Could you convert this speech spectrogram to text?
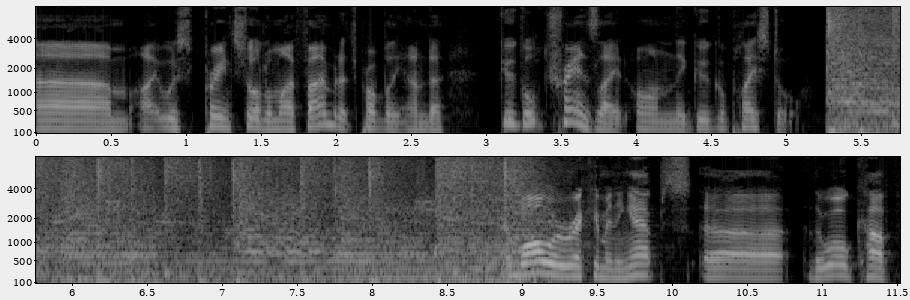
Um, it was pre installed on my phone, but it's probably under Google Translate on the Google Play Store. While we're recommending apps, uh, the World Cup,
